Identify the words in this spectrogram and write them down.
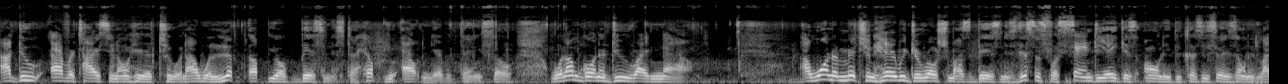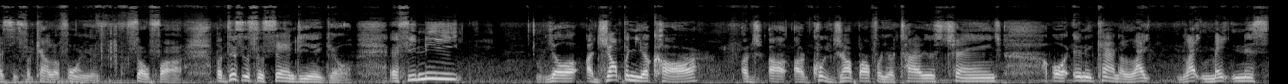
I do advertising on here too, and I will lift up your business to help you out and everything. So, what I'm going to do right now, I want to mention Harry DeRochemont's business. This is for San Diegans only because he says he's only licensed for California so far. But this is for San Diego. If you need your a jump in your car, a, a, a quick jump off of your tires change, or any kind of light light maintenance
